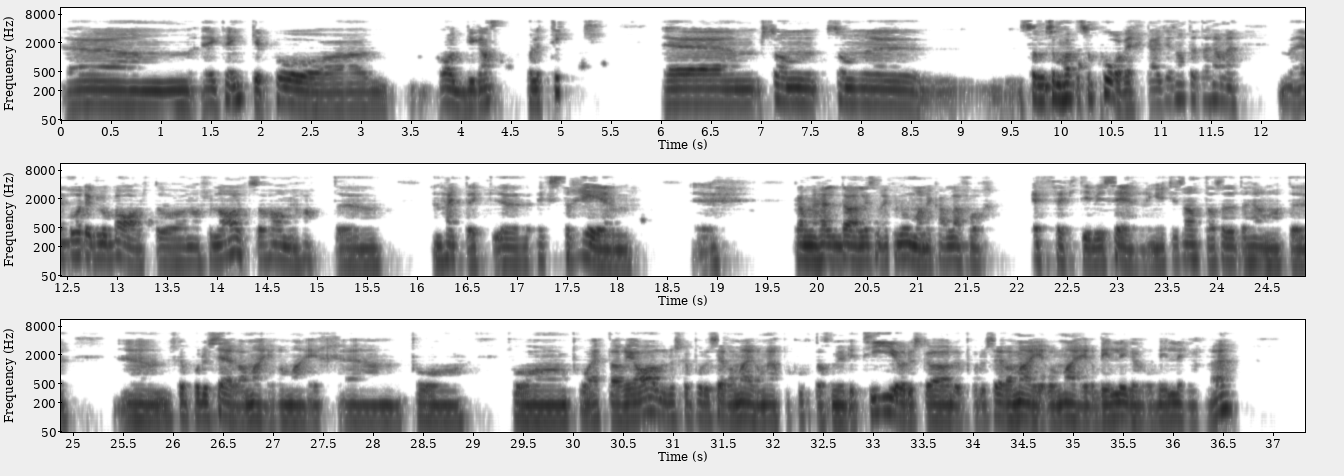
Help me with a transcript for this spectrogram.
Ehm, jeg tenker på og ganske politikk ehm, som, som, eh, som, som, påvirker ikke sant? dette her med, både globalt og nasjonalt. Så har vi hatt uh, en helt ek, ekstrem hva vi liksom økonomene kaller for effektivisering. ikke sant? Altså dette her med at du skal produsere mer og mer på på, på, et areal. Du skal produsere mer og mer på kortest mulig tid, og du skal produsere mer og mer billigere og billigere.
